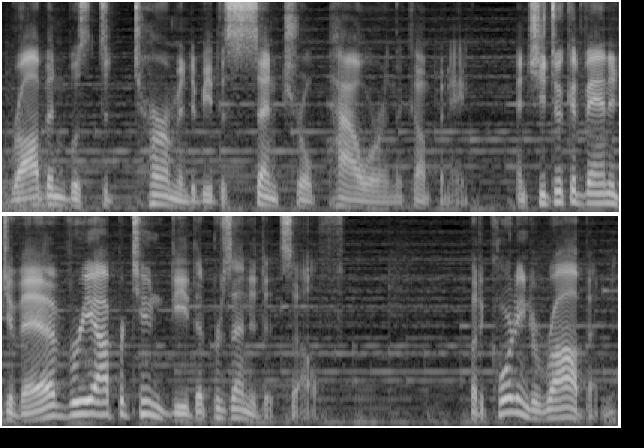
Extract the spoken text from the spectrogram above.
Robin was determined to be the central power in the company, and she took advantage of every opportunity that presented itself. But according to Robin,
